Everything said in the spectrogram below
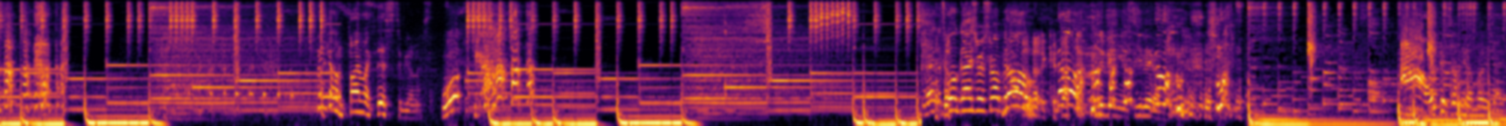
I think I'm fine like this to be honest. What? Yeah, let's go, guys. Let's wrap it No! up. No! Leave it here, see you later. No! What? Something I apologize.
